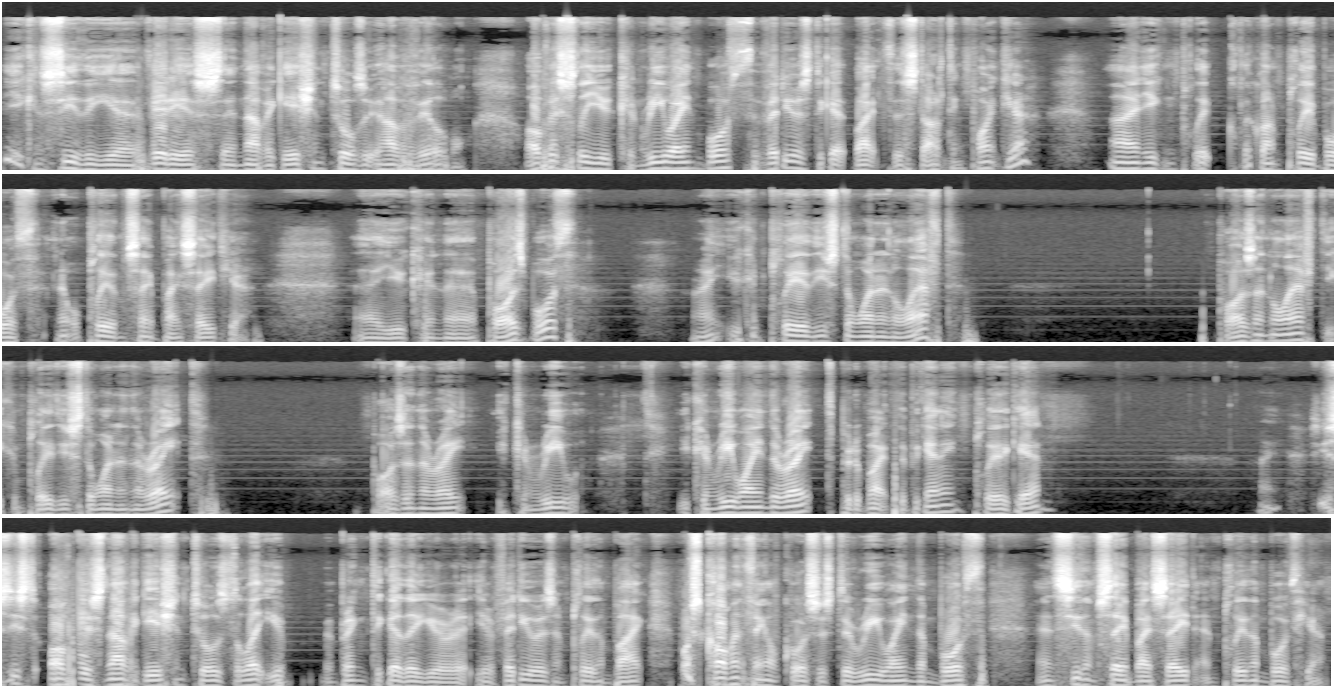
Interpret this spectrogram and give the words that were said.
you can see the uh, various uh, navigation tools that you have available. Obviously you can rewind both the videos to get back to the starting point here and you can play, click on play both and it will play them side by side here. Uh, you can uh, pause both, right? You can play just the one on the left, pause on the left, you can play just the one on the right, pause on the right, you can re you can rewind the right, put it back to the beginning, play again. Right? Use these obvious navigation tools to let you bring together your your videos and play them back. Most common thing, of course, is to rewind them both and see them side by side and play them both here.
